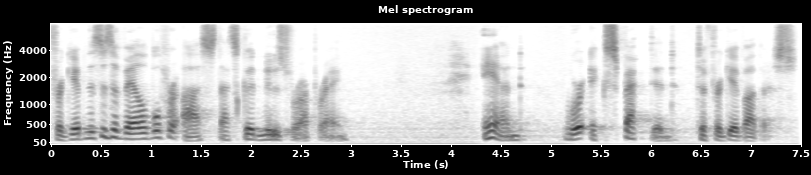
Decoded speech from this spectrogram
forgiveness is available for us. That's good news for our praying. And we're expected to forgive others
